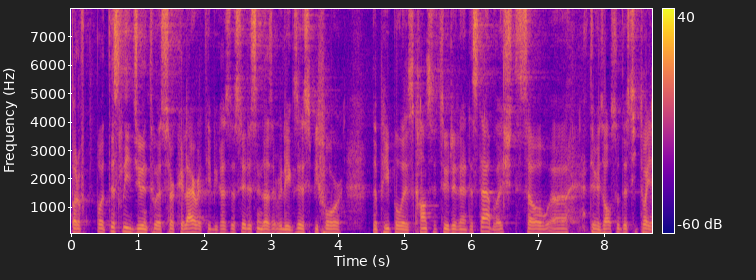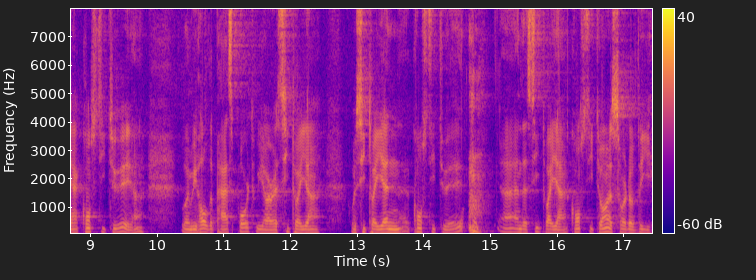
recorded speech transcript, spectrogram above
but, of, but this leads you into a circularity because the citizen doesn't really exist before the people is constituted and established. So uh, there is also the citoyen constitué. Huh? When we hold a passport, we are a citoyen or citoyenne constituée, and the citoyen constituant is sort of the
